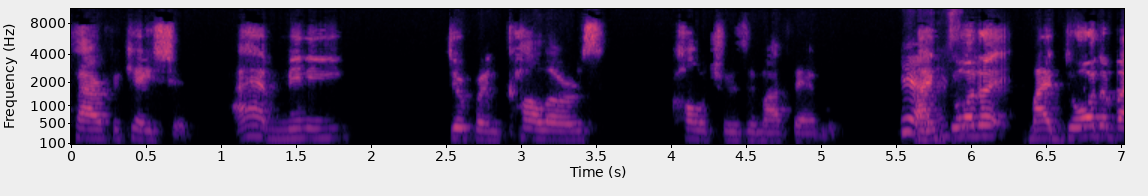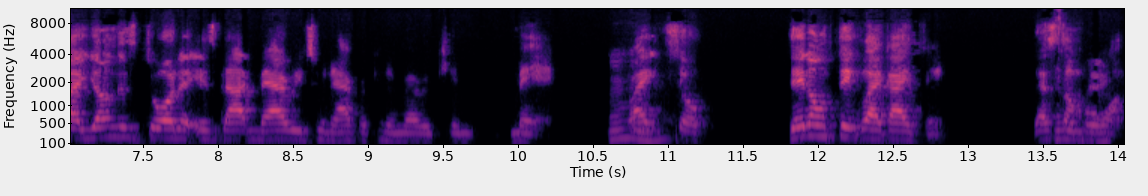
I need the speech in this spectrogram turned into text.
clarification: I have many different colors, cultures in my family. Yeah. My daughter, my daughter, my youngest daughter is not married to an African American man, mm-hmm. right? So they don't think like I think. That's number one.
